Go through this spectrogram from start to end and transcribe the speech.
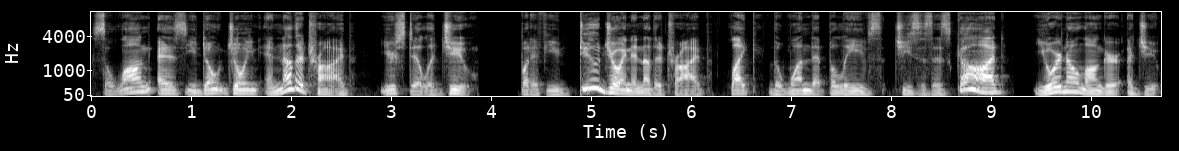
So long as you don't join another tribe, you're still a Jew. But if you do join another tribe, like the one that believes Jesus is God, you're no longer a Jew.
